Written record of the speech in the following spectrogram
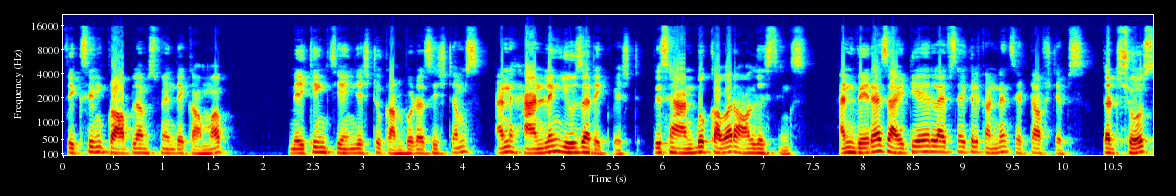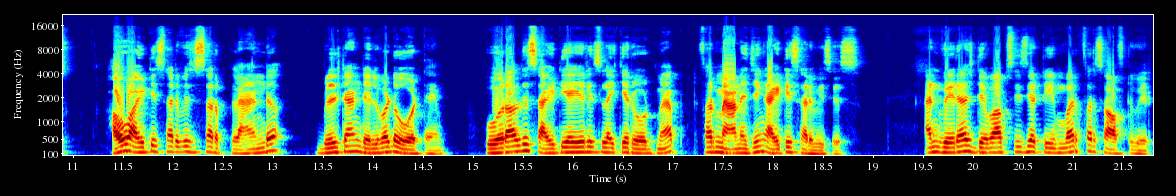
fixing problems when they come up, making changes to computer systems, and handling user requests. This handbook cover all these things. And whereas ITIL lifecycle contains set of steps that shows how IT services are planned, built and delivered over time. Overall, this ITIL is like a roadmap for managing IT services. And whereas DevOps is a teamwork for software.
